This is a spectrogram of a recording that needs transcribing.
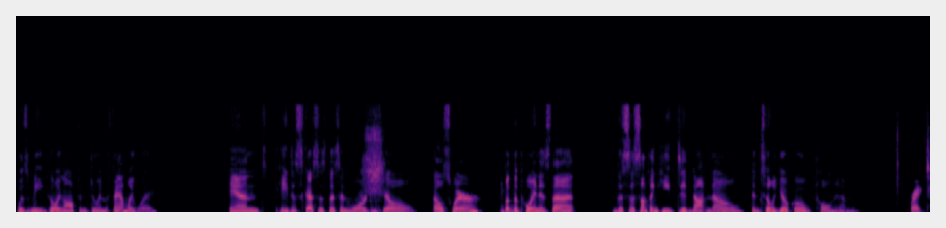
was me going off and doing the family way. And he discusses this in more detail elsewhere. But the mm-hmm. point is that this is something he did not know until Yoko told him. Right.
